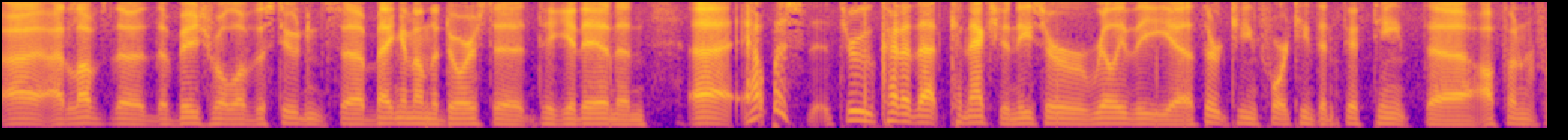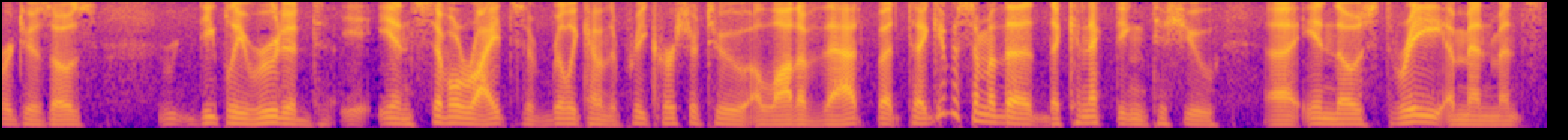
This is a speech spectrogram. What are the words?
Uh, I love the, the visual of the students uh, banging on the doors to, to get in and uh, help us through kind of that connection. These are really the 13th, uh, 14th, and 15th, uh, often referred to as those deeply rooted in civil rights, really kind of the precursor to a lot of that. But give us some of the, the connecting tissue in those three amendments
